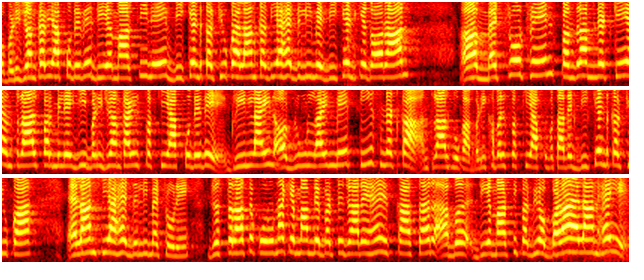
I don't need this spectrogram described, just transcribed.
और बड़ी जानकारी आपको दे दें, डीएमआरसी ने वीकेंड कर्फ्यू का ऐलान कर दिया है। दिल्ली में वीकेंड के दौरान मेट्रो ट्रेन 15 मिनट के अंतराल पर मिलेगी। बड़ी जानकारी इस वक्त की आपको दे दे। ग्रीन लाइन और ब्लू लाइन में 30 मिनट का अंतराल होगा। बड़ी खबर इस वक्त की आपको बता दें, वीकेंड कर्फ्यू का ऐलान किया है दिल्ली मेट्रो ने। जिस तरह से कोरोना के मामले बढ़ते जा रहे हैं, इसका असर अब डीएमआरसी पर भी, और बड़ा ऐलान है ये।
